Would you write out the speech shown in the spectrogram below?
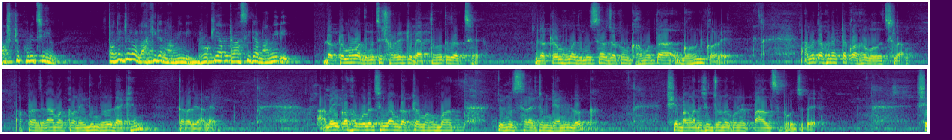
নষ্ট করেছিল, তাদের জন্য লাকিরা নামিনি, রোকেয়া প্রাসিরা নামিনি। ডক্টর মোহাম্মদ ইউনুসের সরকার কি ব্যর্থ হতে যাচ্ছে? ডক্টর মোহাম্মদ ইউনুস স্যার যখন ক্ষমতা গ্রহণ করে, আমি তখন একটা কথা বলেছিলাম। আপনারা যারা আমাকে অনেকদিন ধরে দেখেন, তারা জানেন। আমি এই কথা বলেছিলাম ডক্টর মোহাম্মদ ইউনুস স্যার একজন জ্ঞানী লোক। সে বাংলাদেশের জনগণের পালস বুঝবে। সে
